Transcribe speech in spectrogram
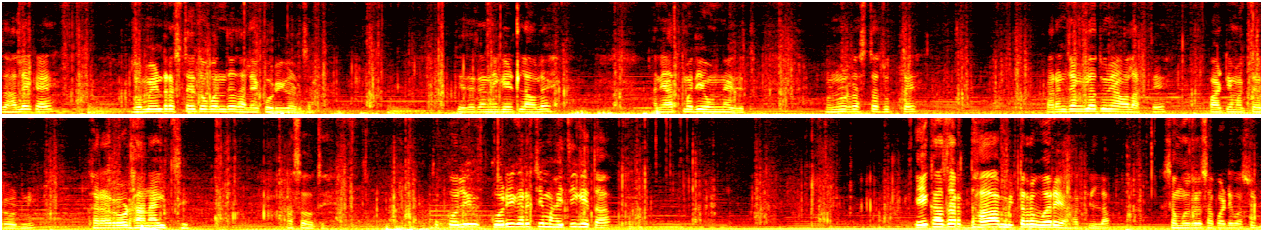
झालं आहे काय? जो मेन रस्ता आहे तो बंद झाला आहे कोरीगडचा. तिथे त्यांनी गेट लावला आहे आणि आतमध्ये येऊन नाही देत. म्हणून रस्ता चुकतो आहे कारण जंगलातून यावं लागते पाठीमागच्या रोडनी खरा रोड हा नाहीच आहे. असं होते. तर कोली कोरीगरची माहिती घेता एक हजार दहा मीटर वर आहे हा किल्ला समुद्रसपाटीपासून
